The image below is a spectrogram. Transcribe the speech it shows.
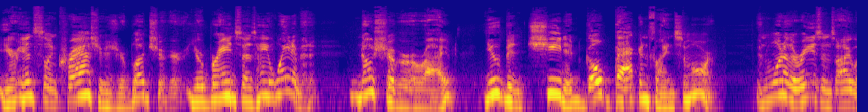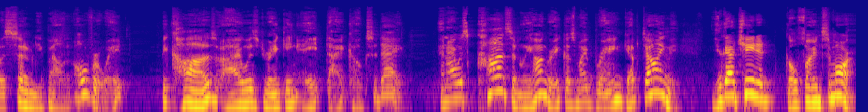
your insulin crashes your blood sugar, your brain says, hey, wait a minute, no sugar arrived. You've been cheated. Go back and find some more. And one of the reasons I was 70 pounds overweight, because I was drinking eight Diet Cokes a day. And I was constantly hungry because my brain kept telling me, you got cheated, go find some more.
